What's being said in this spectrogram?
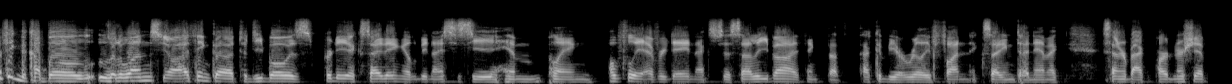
I think a couple little ones. You know, I think uh, Todibo is pretty exciting. It'll be nice to see him playing hopefully every day next to Saliba. I think that that could be a really fun, exciting, dynamic center back partnership.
